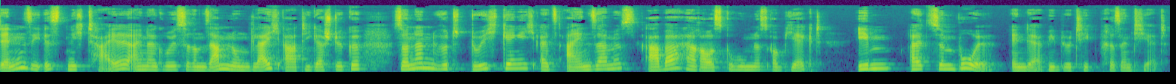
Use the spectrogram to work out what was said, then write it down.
denn sie ist nicht Teil einer größeren Sammlung gleichartiger Stücke, sondern wird durchgängig als einsames, aber herausgehobenes Objekt, eben als Symbol in der Bibliothek präsentiert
